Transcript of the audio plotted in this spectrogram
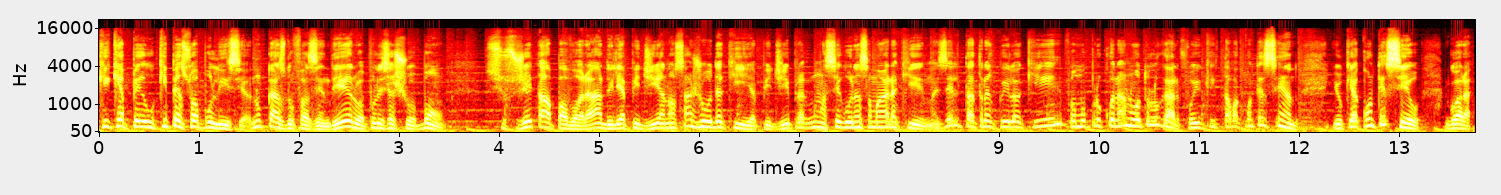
que, que, é, o que pensou a polícia? No caso do fazendeiro, a polícia achou, bom, se o sujeito estava apavorado, ele ia pedir a nossa ajuda aqui, ia pedir para uma segurança maior aqui. Mas ele está tranquilo aqui, vamos procurar no outro lugar. Foi o que estava acontecendo. E o que aconteceu. Agora,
